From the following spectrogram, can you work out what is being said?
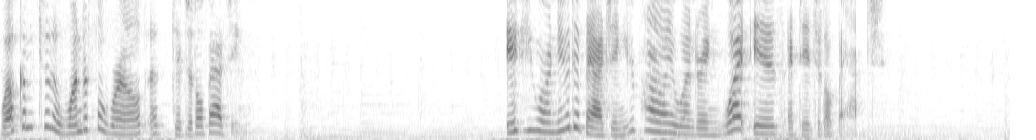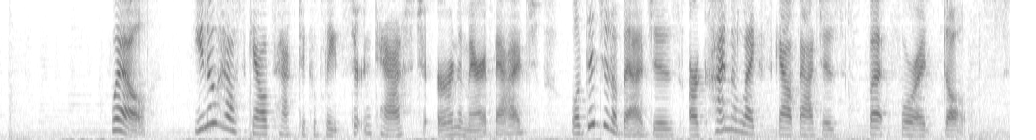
Welcome to the wonderful world of digital badging. If you are new to badging, you're probably wondering what is a digital badge? Well, you know how scouts have to complete certain tasks to earn a merit badge? Well, digital badges are kind of like scout badges, but for adults.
